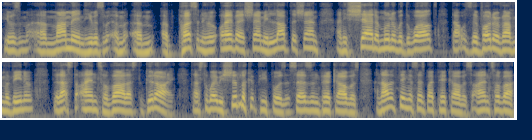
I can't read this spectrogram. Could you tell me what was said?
He was uh, a mamin, he was a, a, a person who over Hashem, he loved Hashem, and he shared Amunah with the world. That was the voter of Avram Avinu. So that's the Ayin Tovah, that's the good eye. That's the way we should look at people, as it says in Pirkei Another thing it says by Pirkei Ayin Tovah,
